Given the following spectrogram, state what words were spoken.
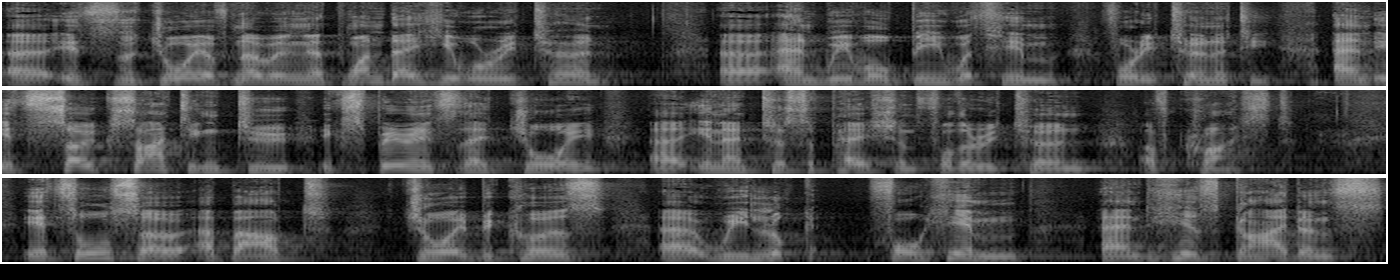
uh, it's the joy of knowing that one day He will return. Uh, and we will be with him for eternity. And it's so exciting to experience that joy uh, in anticipation for the return of Christ. It's also about joy because uh, we look for Him and His guidance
